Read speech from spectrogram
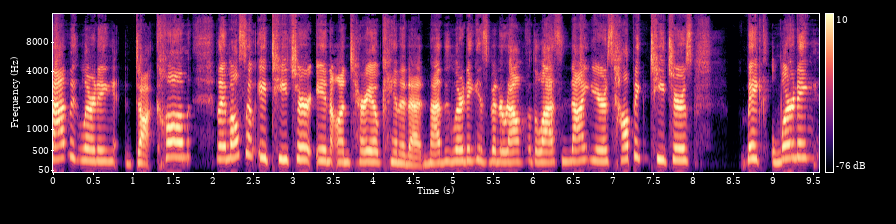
madlylearning.com. And I'm also a teacher in Ontario, Canada. Madly Learning has been around for the last nine years, helping teachers make learning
